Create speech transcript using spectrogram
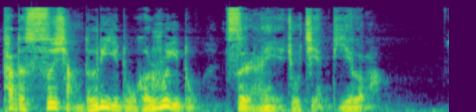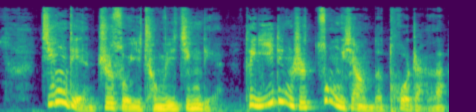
他的思想的力度和锐度自然也就减低了嘛。经典之所以成为经典。它一定是纵向的拓展了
